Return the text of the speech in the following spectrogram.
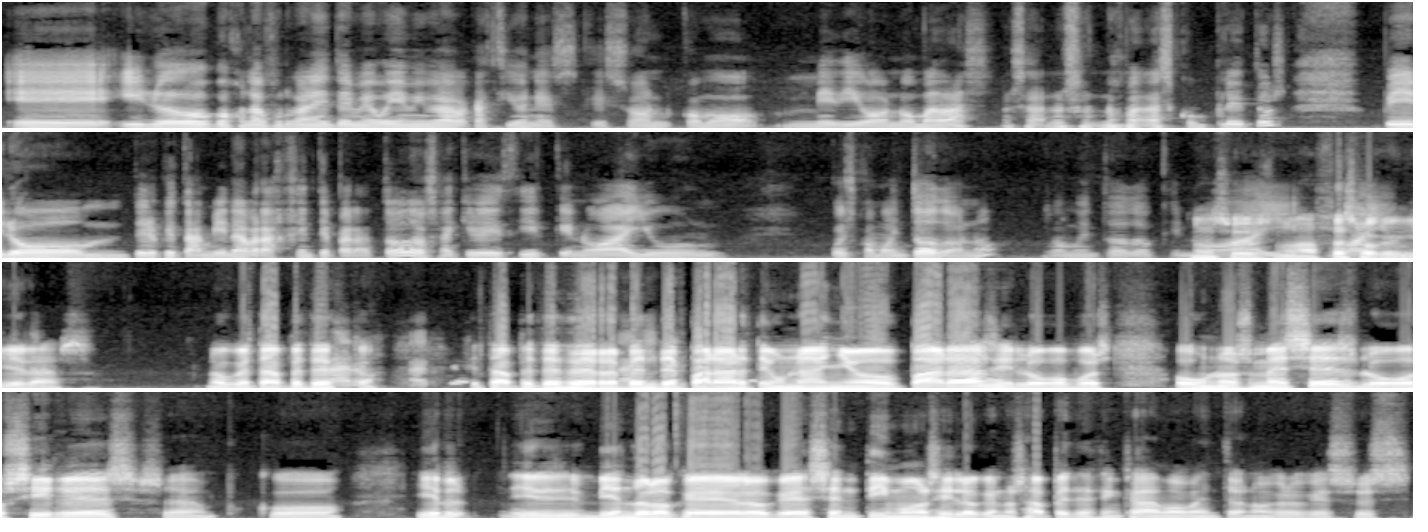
eh, y luego cojo la furgoneta y me voy a mis vacaciones, que son como medio nómadas, o sea, no son nómadas completos, pero, pero que también habrá gente para todo. O sea, quiero decir que no hay un, pues como en todo, ¿no? Como en todo, que no hay. no, haces no lo que un- quieras. Lo que te apetezca. Claro. Que te apetece de repente pararte un año, paras y luego pues, o unos meses, luego sigues, o sea, un poco ir, ir viendo lo que, lo que sentimos y lo que nos apetece en cada momento, ¿no? Creo que eso es,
